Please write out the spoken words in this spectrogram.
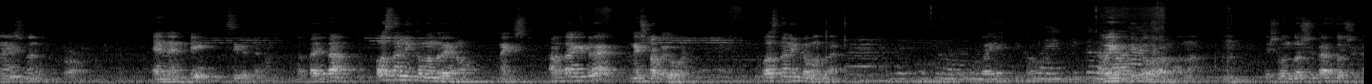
national N N T ಸಿಗುತ್ತೆ ಅರ್ಥ ಆಯ್ತಾ ಪರ್ಸನಲ್ ಇನ್ಕಮ್ ಅಂದ್ರೆ ಏನು? ನೆಕ್ಸ್ಟ್ ಅರ್ಥ ಆಗಿದ್ರೆ ನೆಕ್ಸ್ಟ್ ಟಾಪಿಕ್ ಹೋಗೋಣ. ಪರ್ಸನಲ್ ಇನ್ಕಮ್ ಅಂದ್ರೆ? ವೈಯಕ್ತಿಕ ವೈಯಕ್ತಿಕ ವರಮಾನ. ಎಷ್ಟು? ಒಂದು ವರ್ಷಕ್ಕ, ಹತ್ತು ವರ್ಷಕ್ಕ?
